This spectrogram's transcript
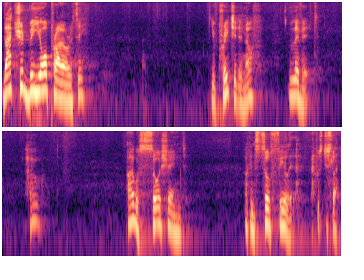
That should be your priority. You preach it enough, live it. Oh, I was so ashamed. I can still feel it. I was just like,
